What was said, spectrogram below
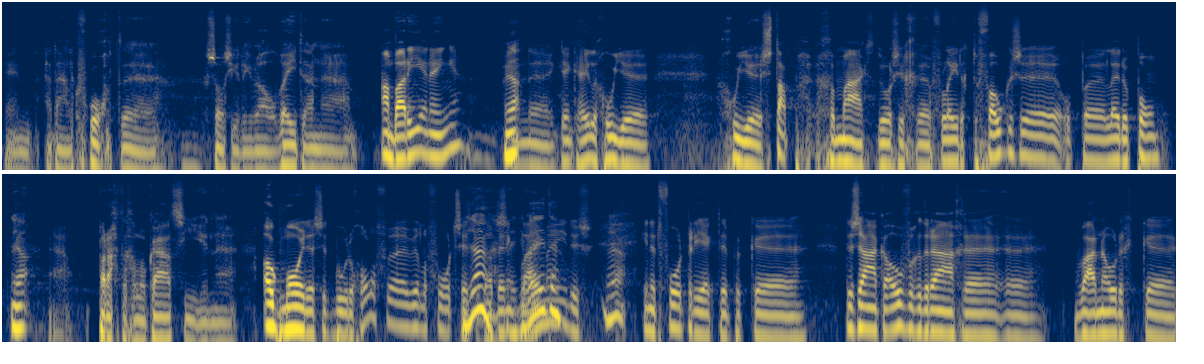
En uiteindelijk verkocht, eh, zoals jullie wel weten, aan, eh, aan Barry en Inge. Ja. En eh, ik denk een hele goede, goede stap gemaakt door zich eh, volledig te focussen op Ledopon. Ja. Ja, prachtige locatie en ook mooi dat ze het boerengolf willen voortzetten. Ja, Daar ben ik blij weten. mee. Dus in het voortraject heb ik de zaken overgedragen. waar nodig ik,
